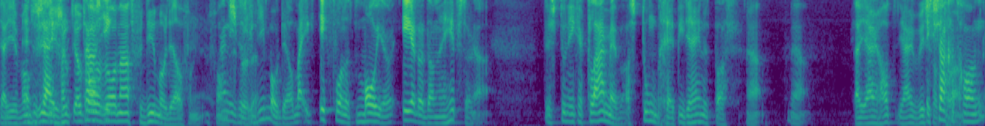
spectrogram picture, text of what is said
Ja, je, want van, zoekt ook trouwens, altijd wel naar het verdienmodel van, van nou, niet het verdienmodel, maar ik, ik vond het mooier eerder dan een hipster. Ja, Dus toen ik er klaar mee was, toen begreep iedereen het pas. ja, ja. Ja, jij, had, jij wist Ik zag het gewoon,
